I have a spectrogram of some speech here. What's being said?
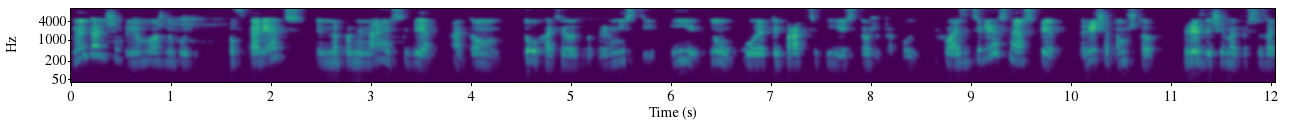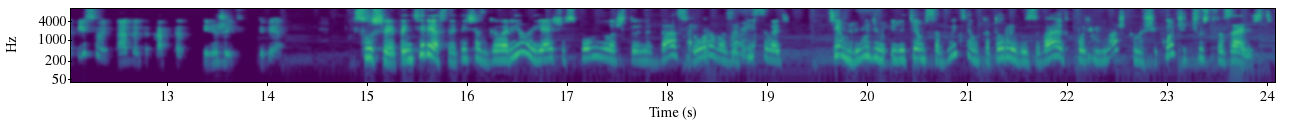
Ну и дальше ее можно будет повторять, напоминая себе о том, что хотелось бы привнести. И, ну, у этой практики есть тоже такой квазителесный аспект. Речь о том, что прежде чем это все записывать, надо это как-то пережить себе. Слушай, это интересно. Ты сейчас говорила, я еще вспомнила, что иногда здорово записывать тем людям или тем событиям, которые вызывают хоть немножко, но щекочут чувство зависти.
